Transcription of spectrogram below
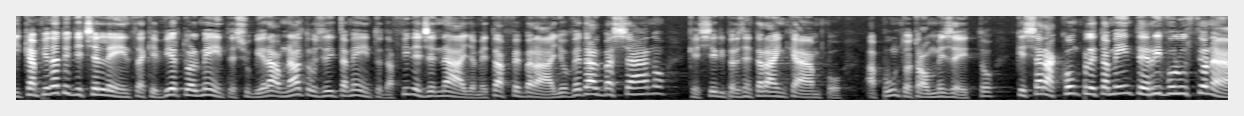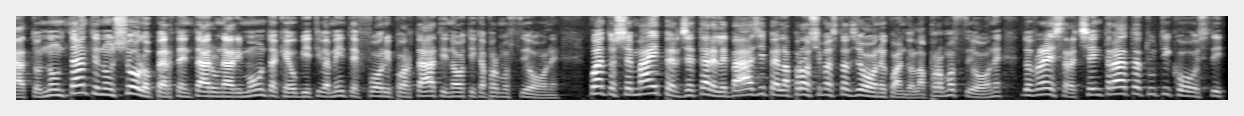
Il campionato di eccellenza, che virtualmente subirà un altro slittamento da fine gennaio a metà febbraio, vedrà il Bassano, che si ripresenterà in campo appunto tra un mesetto, che sarà completamente rivoluzionato, non tanto e non solo per tentare una rimonta che è obiettivamente fuori portata in ottica promozione, quanto semmai per gettare le basi per la prossima stagione, quando la promozione dovrà essere centrata a tutti i costi,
